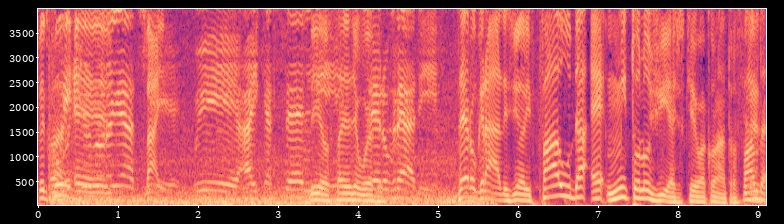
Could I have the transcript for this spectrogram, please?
Per cui Buongiorno eh, ragazzi, vai. qui ai castelli Dio, stai io pure. 0 gradi. Zero gradi, signori. Fauda è mitologia, ci scrive qualcun altro. Fauda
